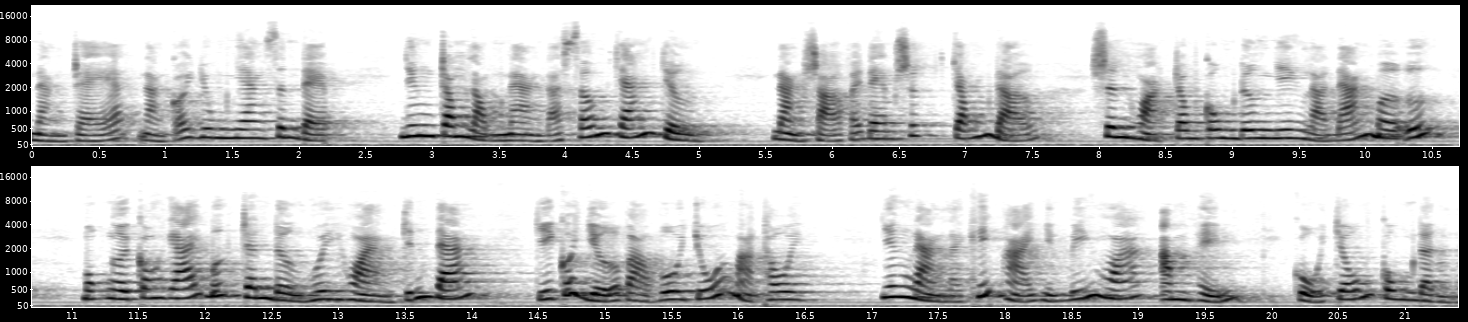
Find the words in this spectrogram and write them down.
Nàng trẻ, nàng có dung nhan xinh đẹp Nhưng trong lòng nàng đã sớm chán chường. Nàng sợ phải đem sức chống đỡ Sinh hoạt trong cung đương nhiên là đáng mơ ước. Một người con gái bước trên đường huy hoàng chính đáng Chỉ có dựa vào vua chúa mà thôi. Nhưng nàng lại khiếp hại những biến hóa âm hiểm Của chốn cung đình.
